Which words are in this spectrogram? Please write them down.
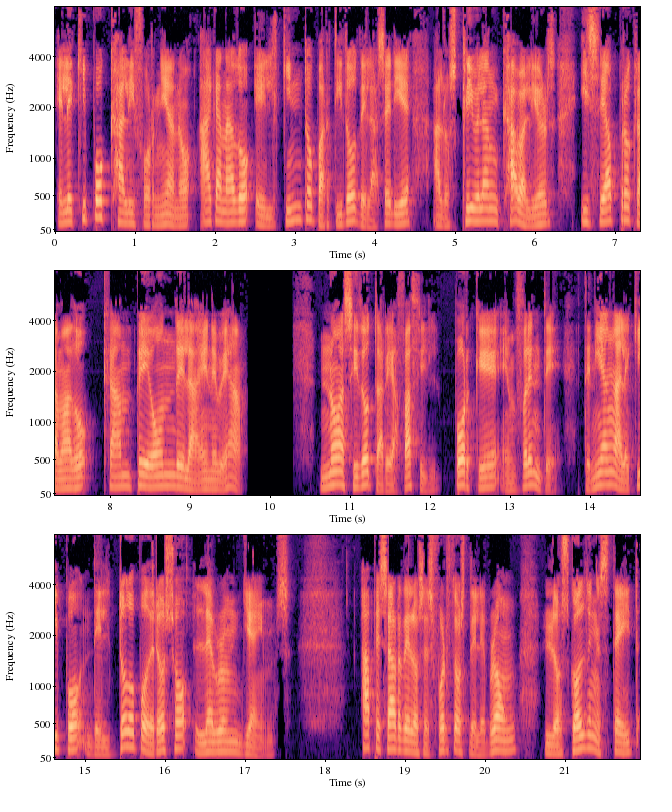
El equipo californiano ha ganado el quinto partido de la serie a los Cleveland Cavaliers y se ha proclamado campeón de la NBA. No ha sido tarea fácil, porque enfrente tenían al equipo del todopoderoso LeBron James. A pesar de los esfuerzos de LeBron, los Golden State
